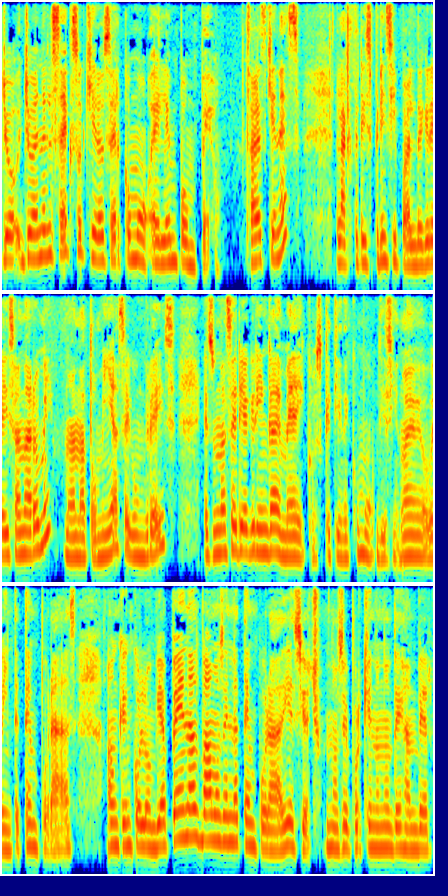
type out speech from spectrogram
Yo, yo en el sexo quiero ser como él en Pompeo. ¿Sabes quién es? La actriz principal de Grey's Anatomy, Anatomía, según Grace. Es una serie gringa de médicos que tiene como 19 o 20 temporadas, aunque en Colombia apenas vamos en la temporada 18. No sé por qué no nos dejan ver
